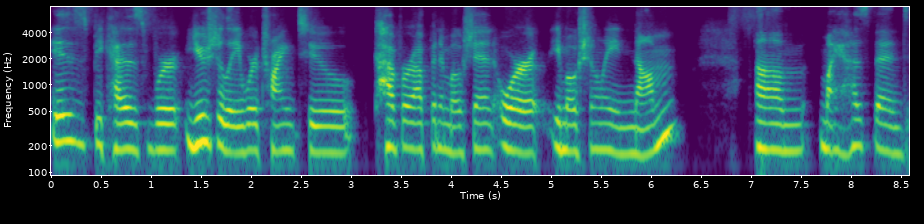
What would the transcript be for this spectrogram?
is because we're usually we're trying to cover up an emotion or emotionally numb. Um, my husband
